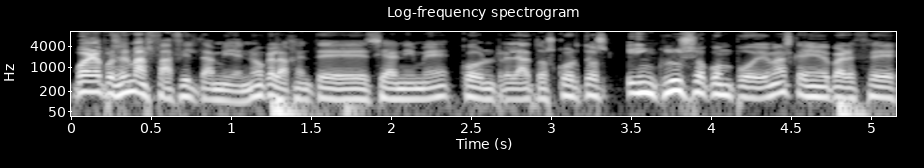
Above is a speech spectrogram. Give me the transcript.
Bueno, pues es más fácil también, ¿no? Que la gente se anime con relatos cortos, incluso con poemas, que a mí me parece...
